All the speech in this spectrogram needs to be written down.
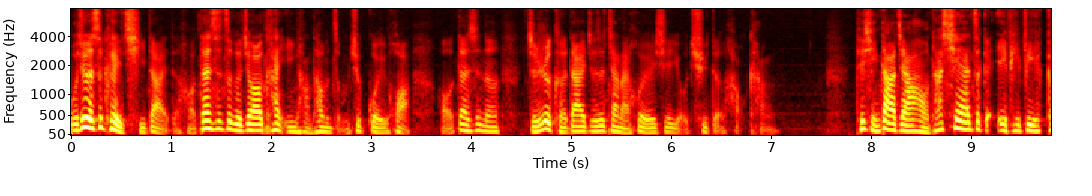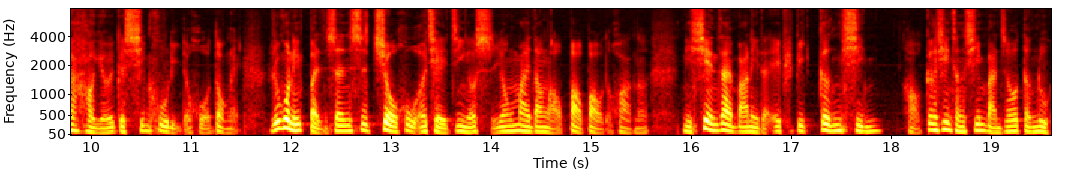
我觉得是可以期待的哈，但是这个就要看银行他们怎么去规划哦。但是呢，指日可待，就是将来会有一些有趣的好康。提醒大家哈，他现在这个 APP 刚好有一个新护理的活动诶，如果你本身是旧户，而且已经有使用麦当劳抱抱的话呢，你现在把你的 APP 更新好，更新成新版之后登录，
